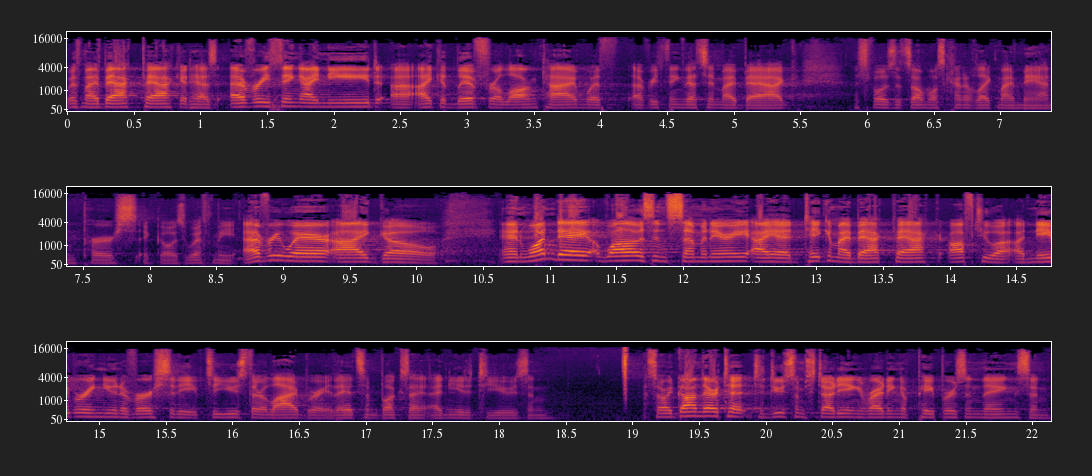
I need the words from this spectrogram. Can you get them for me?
with my backpack. It has everything I need. Uh, I could live for a long time with everything that's in my bag. I suppose it's almost kind of like my man purse. It goes with me everywhere I go. And one day, while I was in seminary, I had taken my backpack off to a, a neighboring university to use their library. They had some books I, I needed to use. And so I'd gone there to, to do some studying and writing of papers and things. And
